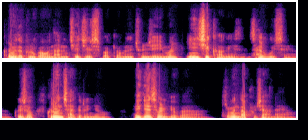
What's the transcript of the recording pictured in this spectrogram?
그럼에도 불구하고 나는 죄질 수밖에 없는 존재임을 인식하게 살고 있어요. 그래서 그런 자들은요. 회개 설교가 기분 나쁘지 않아요.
